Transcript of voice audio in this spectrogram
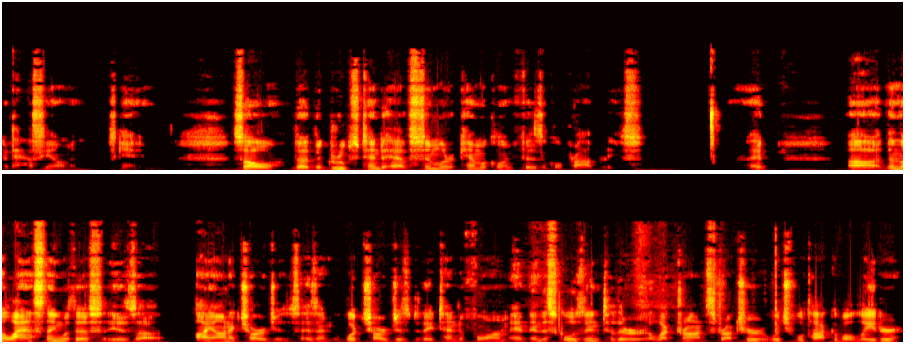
potassium and scandium. So the the groups tend to have similar chemical and physical properties, right? Uh, then the last thing with this is uh, ionic charges, as in what charges do they tend to form. And, and this goes into their electron structure, which we'll talk about later.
